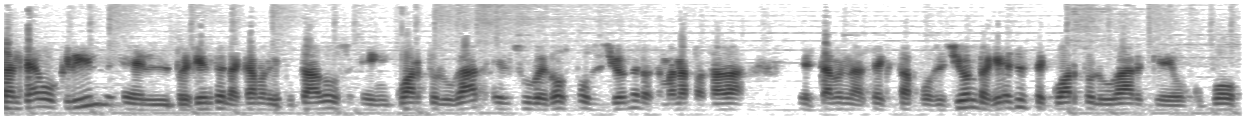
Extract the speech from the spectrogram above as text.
Santiago Krill, el presidente de la Cámara de Diputados, en cuarto lugar, él sube dos posiciones, la semana pasada estaba en la sexta posición, regresa este cuarto lugar que ocupó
